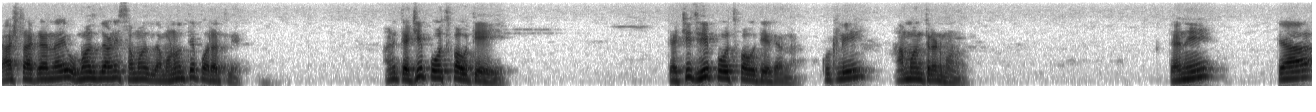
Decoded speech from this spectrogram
राज ठाकरेंनाही उमजलं आणि समजलं म्हणून ते परतले. आणि त्याची पोचपावती आहे ही. त्याचीच ही पोचपावती आहे त्यांना. कुठली? आमंत्रण म्हणून. त्याने त्या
